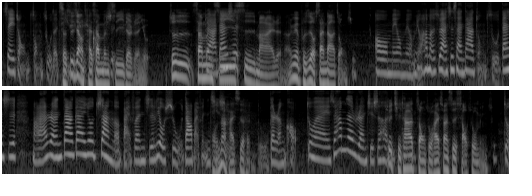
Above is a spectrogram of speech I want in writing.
这种种族的情绪可是这样才三分之一的人有，就是三分之一是是马来人啊，因为不是有三大种族。哦，没有没有没有，他们虽然是三大种族，但是马来人大概就占了百分之六十五到百分之哦七，十那还是很多。的人口。对，所以他们的人其实很所以其他种族还算是少数民族。对。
